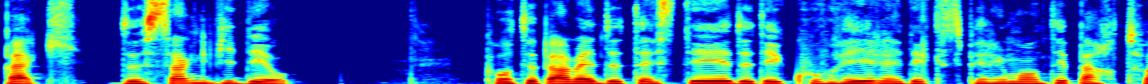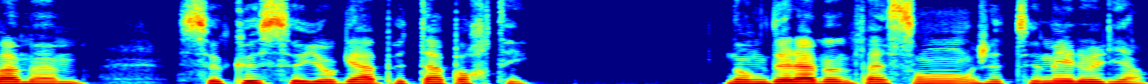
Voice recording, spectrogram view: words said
pack de 5 vidéos pour te permettre de tester, de découvrir et d'expérimenter par toi-même ce que ce yoga peut t'apporter. Donc de la même façon, je te mets le lien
